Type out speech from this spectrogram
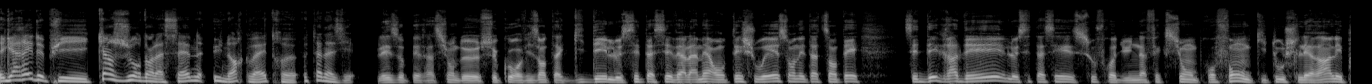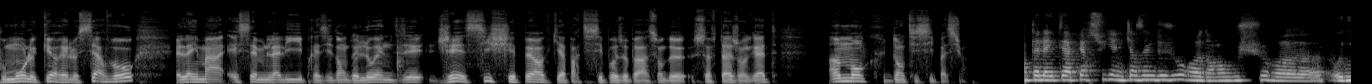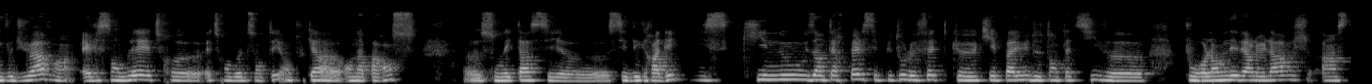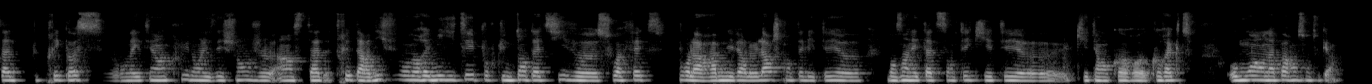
Égarée depuis 15 jours dans la Seine, une orque va être euthanasiée. Les opérations de secours visant à guider le cétacé vers la mer ont échoué. Son état de santé s'est dégradé. Le cétacé souffre d'une affection profonde qui touche les reins, les poumons, le cœur et le cerveau. Laima SM Lali, président de l'ONG Sea Shepherd, qui a participé aux opérations de sauvetage, regrette un manque d'anticipation. Quand elle a été aperçue il y a une quinzaine de jours dans l'embouchure euh, au niveau du Havre, elle semblait être, euh, en bonne santé, en tout cas en apparence. Euh, son état euh, s'est dégradé. ce qui nous interpelle, c'est plutôt le fait qu'il n'y ait pas eu de tentative euh, pour l'emmener vers le large à un stade plus précoce. On a été inclus dans les échanges à un stade très tardif. On aurait milité pour qu'une tentative soit faite pour la ramener vers le large quand elle était dans un état de santé qui était encore correct, au moins en apparence en tout cas.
